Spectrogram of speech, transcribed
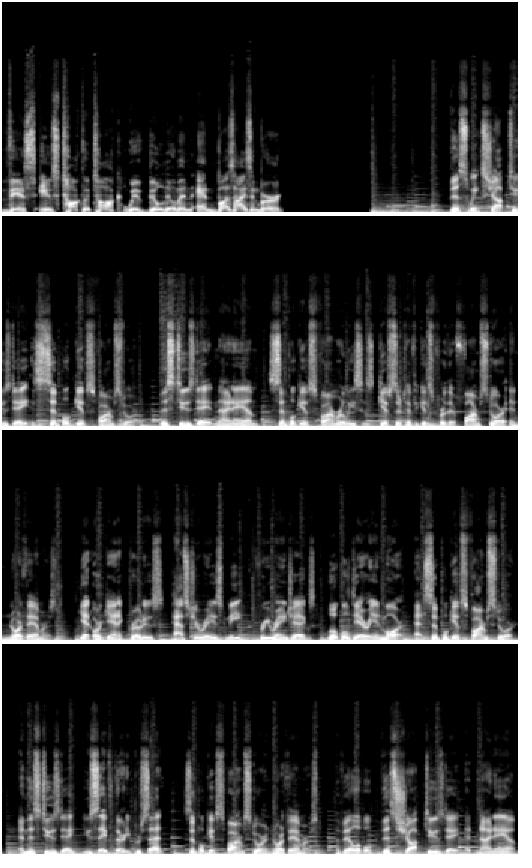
This is Talk the Talk with Bill Newman and Buzz Eisenberg. This week's Shop Tuesday is Simple Gifts Farm Store. This Tuesday at 9 a.m., Simple Gifts Farm releases gift certificates for their farm store in North Amherst. Get organic produce, pasture raised meat, free range eggs, local dairy, and more at Simple Gifts Farm Store. And this Tuesday, you save 30%. Simple Gifts Farm Store in North Amherst. Available this Shop Tuesday at 9 a.m.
